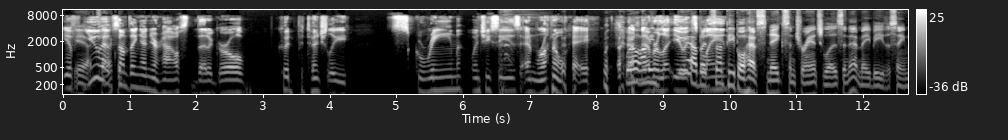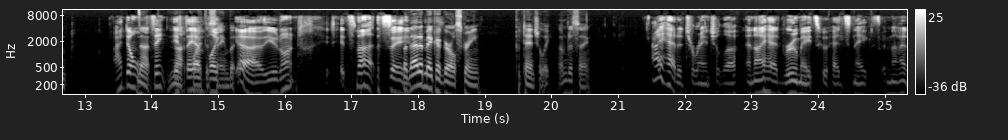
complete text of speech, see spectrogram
If Yeah, you have something in your house that a girl could potentially scream when she sees and run away well, and I never mean, let you yeah, explain. but some people have snakes and tarantulas, and that may be the same I don't Not- think if they quite have the like same, but- yeah, you don't. It's not the same. But that'd make a girl scream, potentially. I'm just saying. I had a tarantula, and I had roommates who had snakes, and I,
